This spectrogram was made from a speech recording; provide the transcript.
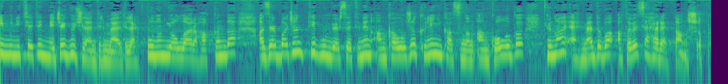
İmmuniteti necə gücləndirməlidirlər? Bunun yolları haqqında Azərbaycan Tibb Universitetinin onkoloji klinikasının Klinikasının onkoloqu Günay Əhmədova ATV Səhərət danışıb.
